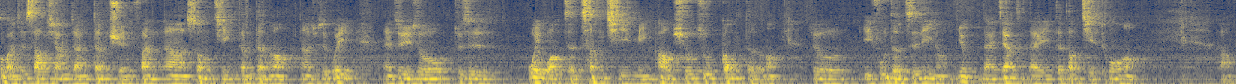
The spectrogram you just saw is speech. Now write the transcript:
不管是烧香、燃灯、悬幡啊、诵经等等哦，那就是为乃至于说，就是为亡者称其名号、修诸功德哦，就以福德之力哦，用来这样子来得到解脱哦。好，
